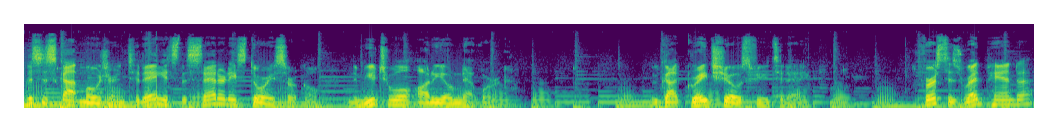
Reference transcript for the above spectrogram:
This is Scott Mosier, and today it's the Saturday Story Circle in the Mutual Audio Network. We've got great shows for you today. First is Red Panda,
